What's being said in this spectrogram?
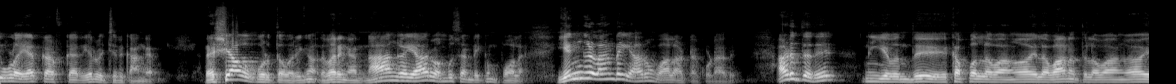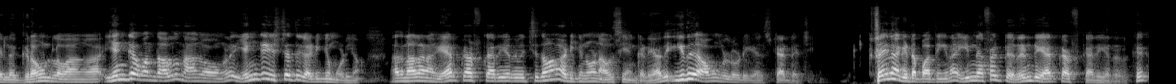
இவ்வளோ ஏர்க்ராஃப்ட் கேரியர் வச்சுருக்காங்க. ரஷ்யாவை பொறுத்த வரைக்கும் அது பாருங்க நாங்கள் யாரும் அம்பு சண்டைக்கும் போகல எங்களாண்ட யாரும் வாலாட்டக்கூடாது. அடுத்தது நீங்கள் வந்து கப்பலில் வாங்க இல்லை வானத்தில் வாங்க இல்லை கிரவுண்டில் வாங்க எங்கே வந்தாலும் நாங்கள் அவங்கள எங்கள் இஷ்டத்துக்கு அடிக்க முடியும். அதனால் நாங்கள் ஏர்க்ராஃப்ட் கேரியர் வச்சு தான் அடிக்கணும்னு அவசியம் கிடையாது. இது அவங்களுடைய ஸ்ட்ராட்டஜி சைனா கிட்ட பார்த்தீங்கன்னா இன் எஃபெக்ட் ரெண்டு ஏர்க்ராஃப்ட் கேரியர் இருக்குது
